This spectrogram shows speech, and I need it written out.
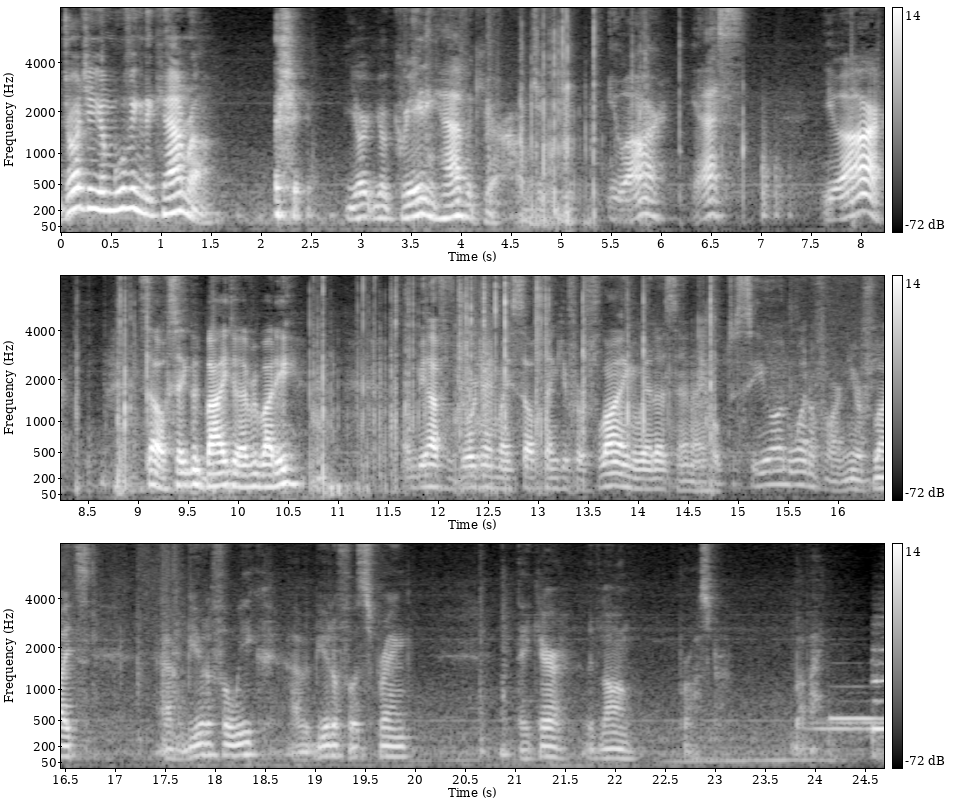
Georgia, you're moving the camera. you're, you're creating havoc here, aren't you? You are, yes. You are. So, say goodbye to everybody. On behalf of Georgia and myself, thank you for flying with us, and I hope to see you on one of our near flights. Have a beautiful week. Have a beautiful spring. Take care. Live long. Prosper. Bye-bye.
